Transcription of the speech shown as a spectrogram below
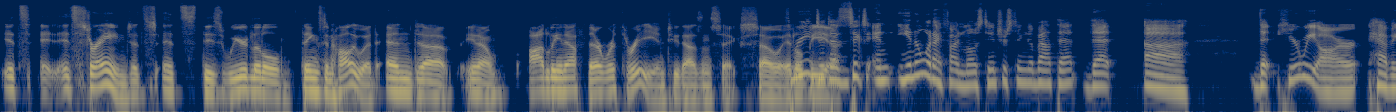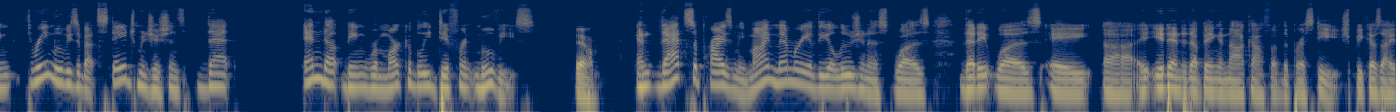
It's it's strange. It's it's these weird little things in Hollywood, and uh, you know, oddly enough, there were three in 2006. So it'll Three in be uh, 2006. And you know what I find most interesting about that? That uh, that here we are having three movies about stage magicians that end up being remarkably different movies. Yeah. And that surprised me. My memory of The Illusionist was that it was a, uh, it ended up being a knockoff of The Prestige because I,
